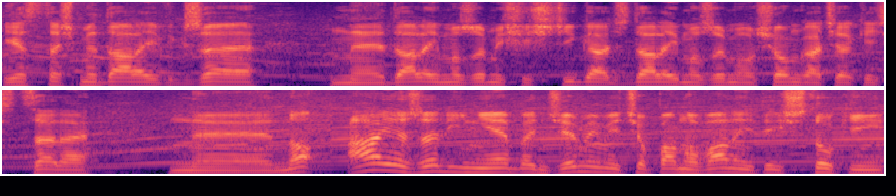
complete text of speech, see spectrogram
jesteśmy dalej w grze, dalej możemy się ścigać, dalej możemy osiągać jakieś cele. No, a jeżeli nie będziemy mieć opanowanej tej sztuki,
